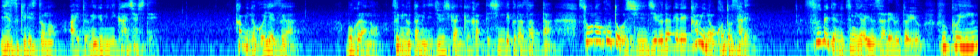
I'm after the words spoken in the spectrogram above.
イエス・キリストの愛と恵みに感謝して神の子イエスが僕らの罪のために十字架にかかって死んでくださった。そのことを信じるだけで神の子とされ全ての罪が許されるという福音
